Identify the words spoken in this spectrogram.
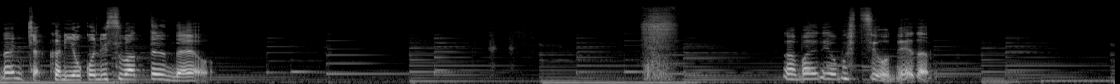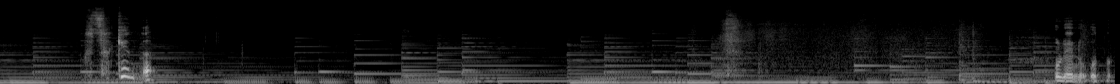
何ちゃっかり横に座ってんだよ。名前で呼ぶ必要ねえだろ。ふざけんな。俺のこと好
